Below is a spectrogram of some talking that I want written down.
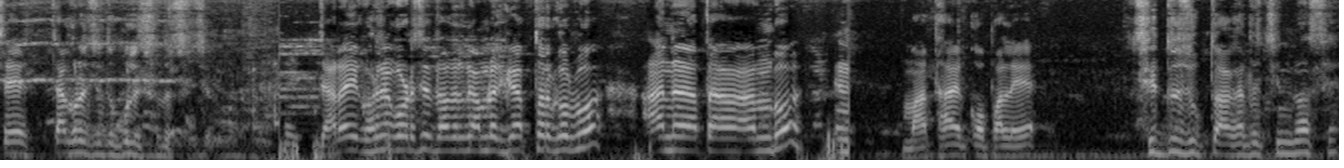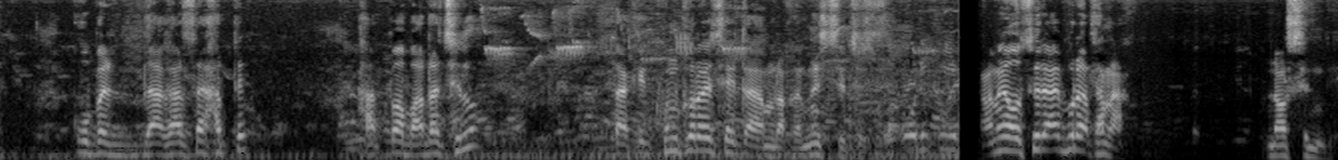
সে চাকরিচ্যুত পুলিশ সদস্য ছিল। যারা এই ঘটনা ঘটেছে, তাদেরকে আমরা গ্রেপ্তার করব, আনে, তা আনব। মাথায়, কপালে ছিদ্রযুক্ত আঘাতের চিহ্ন আছে, কোপের দাগ আছে হাতে। হাত পা বাঁধা ছিল। তাকে খুন করা হয়েছে এটা আমরা নিশ্চিত আমি ওসি রায়পুরা থানা, নরসিংদী।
